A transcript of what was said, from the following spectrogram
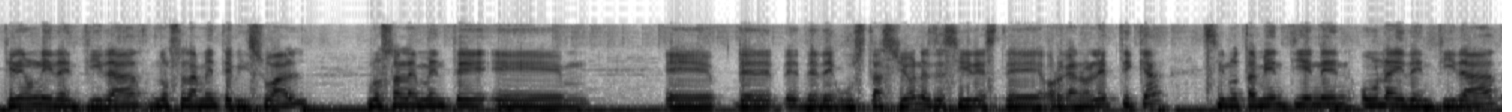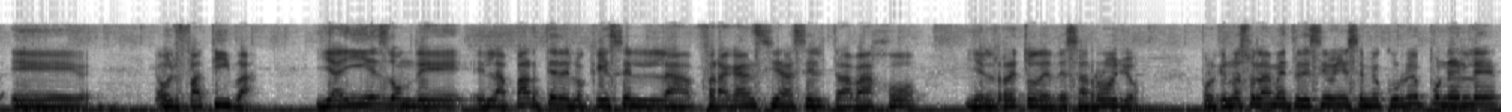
tienen una identidad no solamente visual, no solamente eh, eh, de, de, de, degustación, es decir, este, organoléptica, sino también tienen una identidad olfativa. Y ahí es donde la parte de lo que es la fragancia hace el trabajo y el reto de desarrollo porque no solamente decir, oye, se me ocurrió ponerle,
